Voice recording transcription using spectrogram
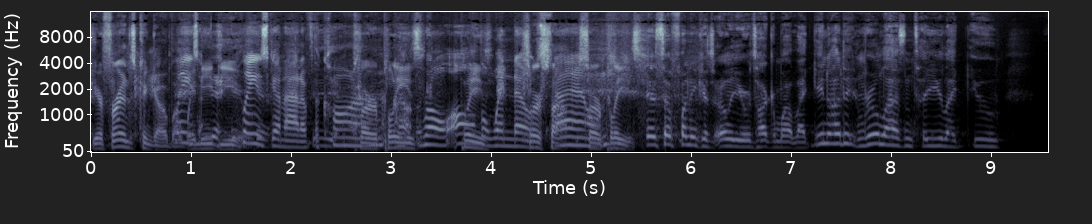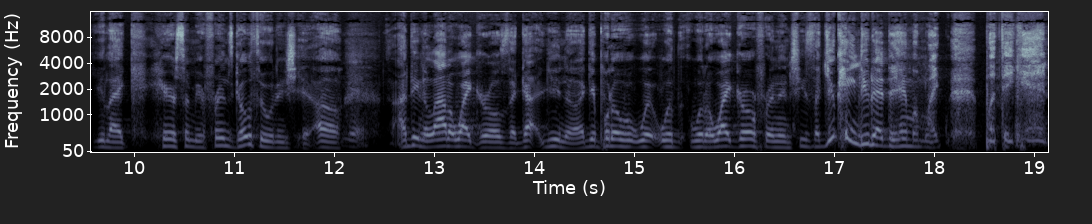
Your friends can go, but Please, we need you. please get out of the car. Sir, uh, please. roll all please. the windows Sir, stop. down. Sir, please. It's so funny because earlier you were talking about like you know I didn't realize until you like you you like hear some of your friends go through it and shit. Oh, I think a lot of white girls that got you know I get put over with, with with a white girlfriend and she's like you can't do that to him. I'm like, but they can.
